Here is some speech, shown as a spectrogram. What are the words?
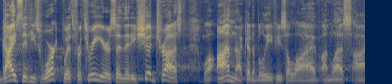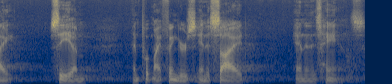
guys that he's worked with for three years and that he should trust, well, I'm not going to believe he's alive unless I see him and put my fingers in his side and in his hands.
